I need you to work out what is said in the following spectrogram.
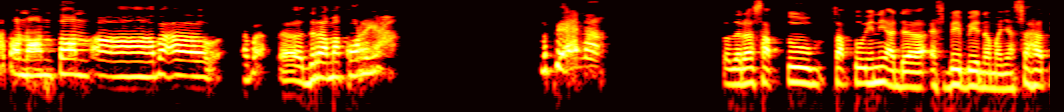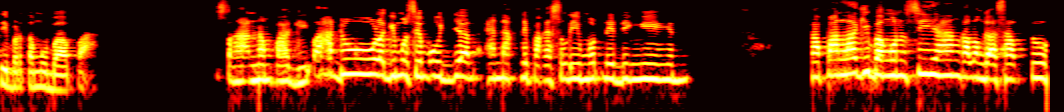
Atau nonton uh, apa, uh, apa uh, drama Korea. Lebih enak. Saudara Sabtu Sabtu ini ada SBB namanya Sehati Bertemu Bapak. Setengah enam pagi. Aduh lagi musim hujan. Enak nih pakai selimut nih dingin. Kapan lagi bangun siang kalau nggak Sabtu?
